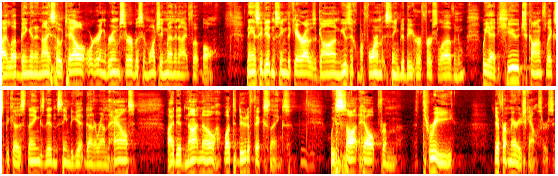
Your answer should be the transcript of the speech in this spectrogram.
I love being in a nice hotel, ordering room service, and watching Monday Night Football. Nancy didn't seem to care I was gone. Musical performance seemed to be her first love, and we had huge conflicts because things didn't seem to get done around the house. I did not know what to do to fix things. Mm-hmm. We sought help from three different marriage counselors.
